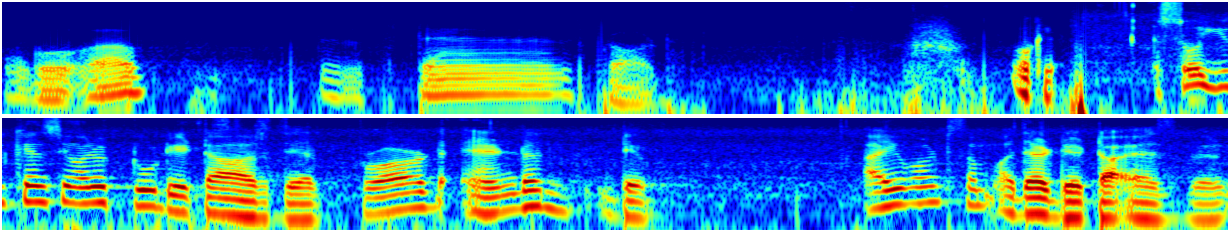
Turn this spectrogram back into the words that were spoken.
Go up instance prod. Okay. So you can see only two data are there prod and div. I want some other data as well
